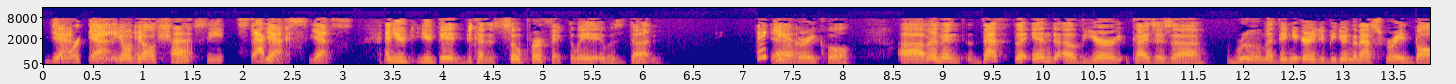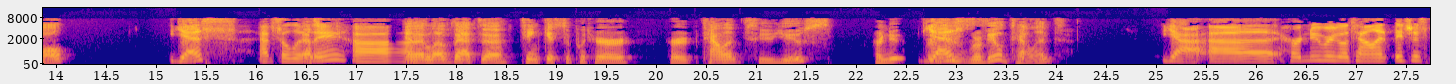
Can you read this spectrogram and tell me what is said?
yeah, yeah. You don't be all Uh, schmaltzy. saccharine. yes, yes. And you you did because it's so perfect the way it was done. Thank yeah, you. very cool. Um, and then that's the end of your guys' uh, room, and then you're going to be doing the masquerade ball. Yes, absolutely. Uh, and I love that uh, Tink gets to put her her talent to use. Her new, her Yes. new revealed talent. yeah, uh, her new reveal talent, it just,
